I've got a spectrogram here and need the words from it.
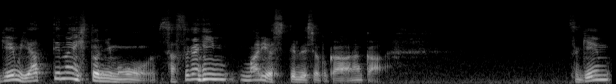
ゲームやってない人にも、さすがにマリオ知ってるでしょとか、なんか、ゲーム、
